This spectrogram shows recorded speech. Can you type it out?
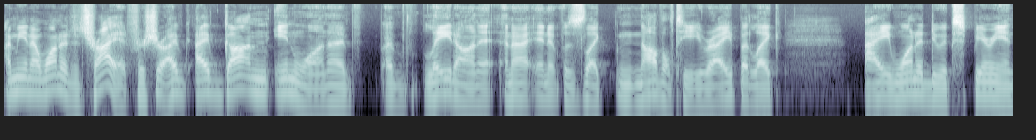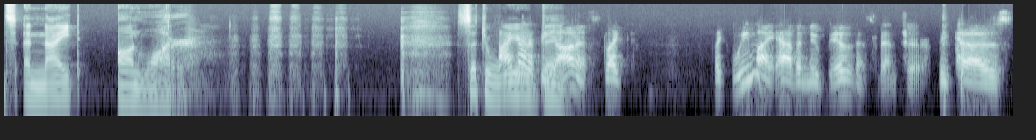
I mean, I wanted to try it for sure. I've I've gotten in one. I've I've laid on it, and I and it was like novelty, right? But like, I wanted to experience a night on water. Such a weird I gotta be thing. honest, like like we might have a new business venture because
